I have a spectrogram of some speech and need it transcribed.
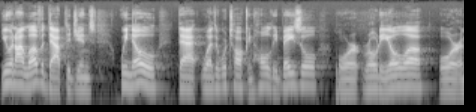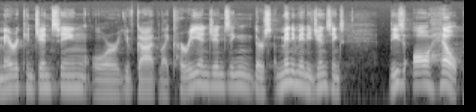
You and I love adaptogens we know that whether we're talking holy basil or rhodiola or American ginseng or you've got like Korean ginseng, there's many, many ginsengs, these all help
